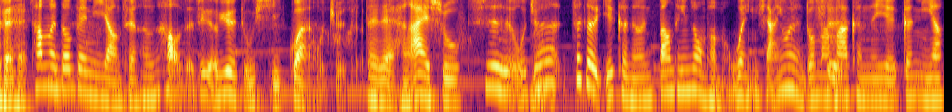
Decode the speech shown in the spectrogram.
对，他们都被你养成很好的这个阅读习惯，我觉得，对对，很爱书。是，我觉得这个也可能帮听众朋友们问一下，因为很多妈妈可能也跟你一样，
